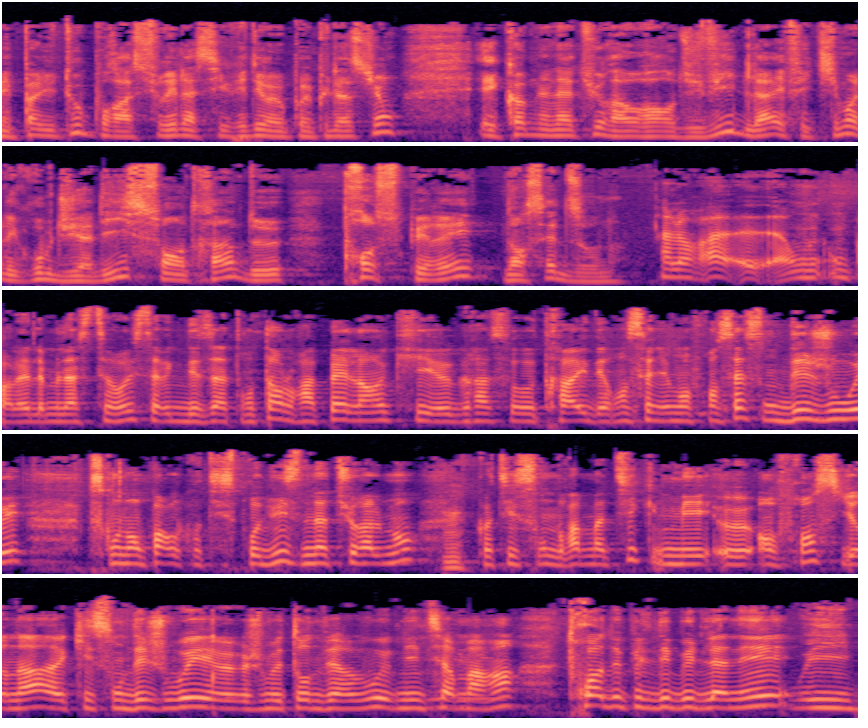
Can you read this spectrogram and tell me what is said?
mais pas du tout pour assurer la sécurité de la population. Et comme la nature a horreur du vide, là, effectivement, les groupes djihadistes sont en train de prospérer dans cette zone. Alors, euh, on, parlait de la menace terroriste avec des attentats, on le rappelle, hein, qui, euh, grâce au travail des renseignements français, sont déjoués, parce qu'on en parle quand ils se produisent naturellement, mmh. quand ils sont dramatiques, mais euh, en France, il y en a qui sont déjoués, je me tourne vers vous, Evelyne Marin, trois depuis le début de l'année. Oui,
